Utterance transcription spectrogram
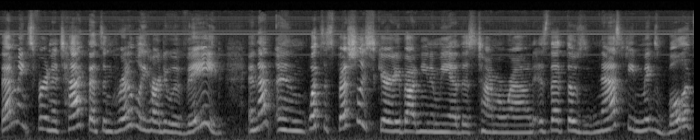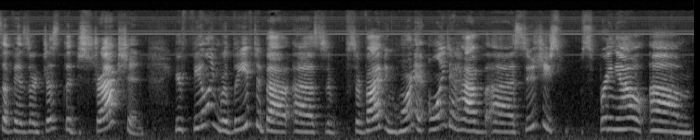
That makes for an attack that's incredibly hard to evade. And that and what's especially scary about Ninomiya this time around is that those nasty mixed bullets of his are just the distraction. You're feeling relieved about uh, su- surviving Hornet, only to have uh, Sushi spring out. Um,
